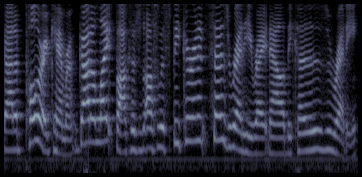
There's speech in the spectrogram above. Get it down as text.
Got a Polaroid camera. Got a light box, which is also a speaker, and it says ready right now because ready.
